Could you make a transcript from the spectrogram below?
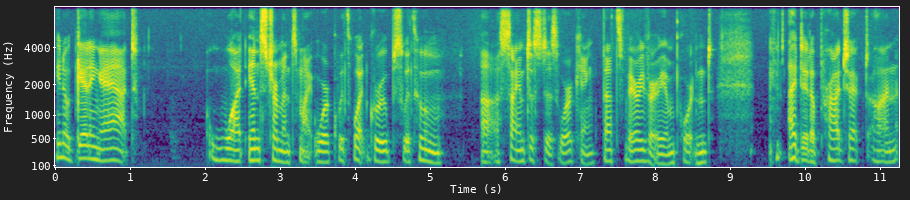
you know getting at what instruments might work with what groups with whom uh, a scientist is working that's very very important. I did a project on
